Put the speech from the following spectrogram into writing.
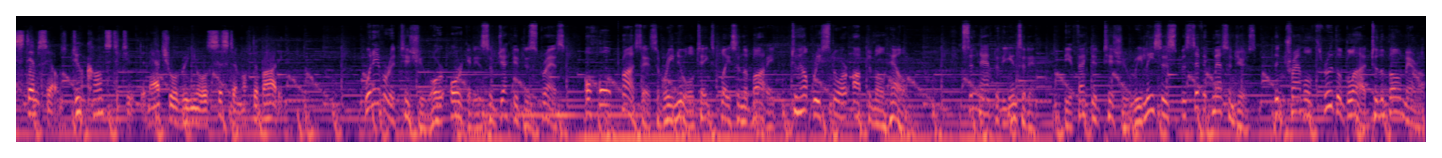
stem cells do constitute the natural renewal system of the body. Whenever a tissue or organ is subjected to stress, a whole process of renewal takes place in the body to help restore optimal health. Soon after the incident, the affected tissue releases specific messengers that travel through the blood to the bone marrow.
